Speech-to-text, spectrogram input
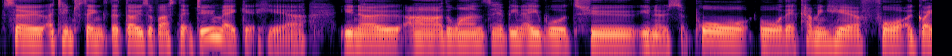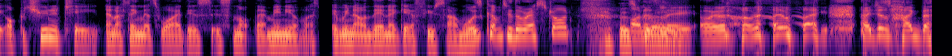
So I tend to think that those of us that do make it here, you know, are the ones that have been able to, you know, support or they're coming here for a great opportunity. And I think that's why there's it's not that many of us. Every now and then I get a few Samoans come to the restaurant. That's honestly. I'm like I just hug them.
